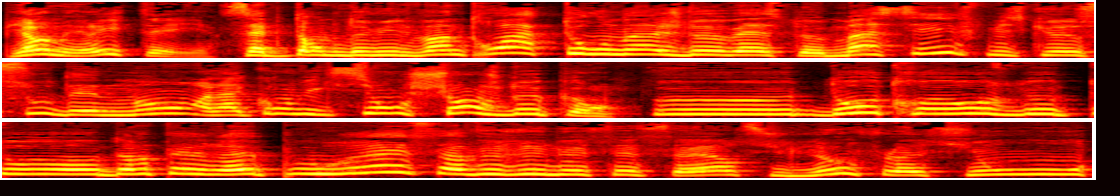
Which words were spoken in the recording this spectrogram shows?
bien méritée. Septembre 2023, tournage de veste massif puisque soudainement la conviction change de camp. Euh, D'autres hausses de taux d'intérêt pourraient s'avérer nécessaires si l'inflation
